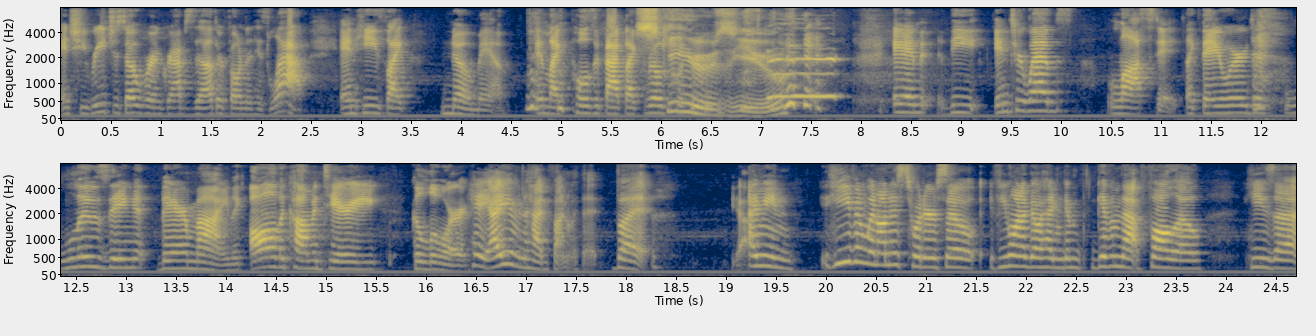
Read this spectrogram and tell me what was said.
and she reaches over and grabs the other phone in his lap and he's like, No ma'am and like pulls it back like real quick Excuse you. and the interwebs lost it. Like they were just losing their mind. Like all the commentary galore. Hey, I even had fun with it. But Yeah. I mean, he even went on his Twitter. So if you want to go ahead and give, give him that follow, he's uh,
